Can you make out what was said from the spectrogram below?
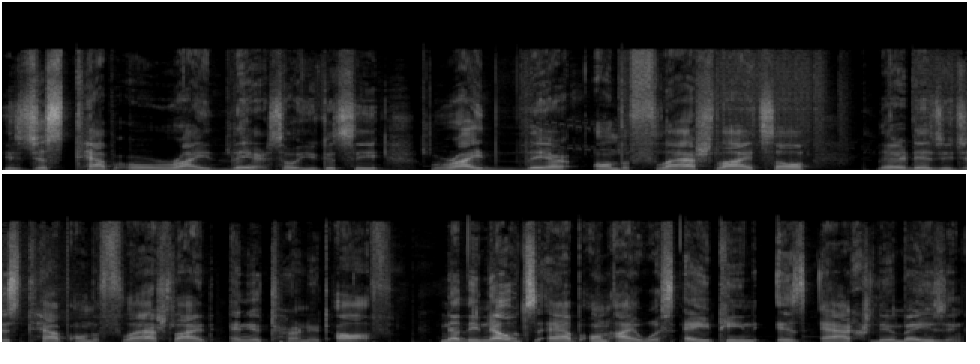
is just tap right there. So you can see right there on the flashlight. So there it is. You just tap on the flashlight and you turn it off. Now the Notes app on iOS 18 is actually amazing.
